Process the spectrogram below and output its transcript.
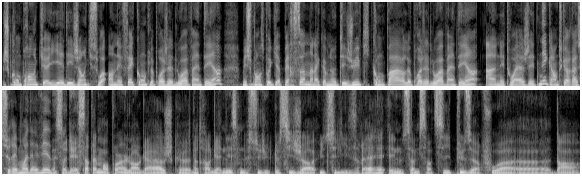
je comprends qu'il y ait des gens qui soient en effet contre le projet de loi 21, mais je pense pas qu'il y a personne dans la communauté juive qui compare le projet de loi 21 à un nettoyage ethnique. En tout cas, rassurez-moi, David. Mais ça n'est certainement pas un langage que notre organisme, le, CIJA, utiliserait. Et nous sommes sortis plusieurs fois euh, dans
